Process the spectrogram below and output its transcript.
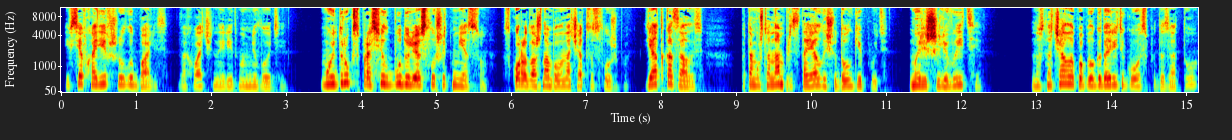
с нами рядом. Мало-помалу церковь заполнялась прихожанами. Музыканты продолжали играть фламенко, и все входившие улыбались, захваченные ритмом мелодии. Мой друг спросил, буду ли я слушать мессу. Скоро должна была начаться служба. Я отказалась, потому что нам предстоял еще долгий путь. Мы решили выйти, но сначала поблагодарить Господа за то,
